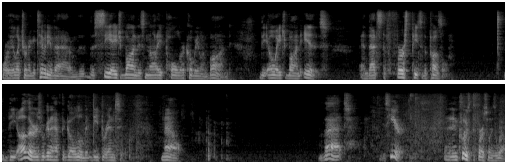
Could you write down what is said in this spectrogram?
or the electronegativity of that atom. The, the CH bond is not a polar covalent bond. The OH bond is. And that's the first piece of the puzzle. The others we're going to have to go a little bit deeper into. Now, that is here. And it includes the first one as well.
